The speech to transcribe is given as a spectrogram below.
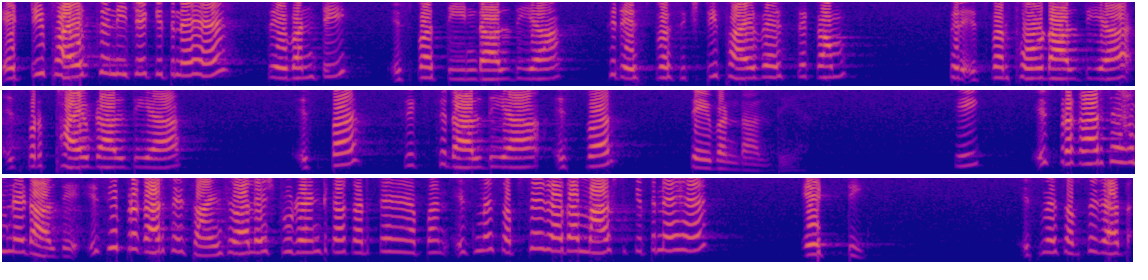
85 से नीचे कितने हैं? 70 इस पर तीन डाल दिया। फिर इस पर 65 है इससे कम। फिर इस पर फोर डाल दिया, इस पर फाइव डाल दिया, इस पर सिक्स डाल दिया, इस पर सेवन डाल दिया। ठीक? इस प्रकार से हमने डाल दिए। इसी प्रकार से साइंस वाले स्टूडेंट का करते हैं अपन? इसमें सबसे ज़्यादा मार्क्स कितने हैं? 80 इसमें सबसे ज़्यादा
